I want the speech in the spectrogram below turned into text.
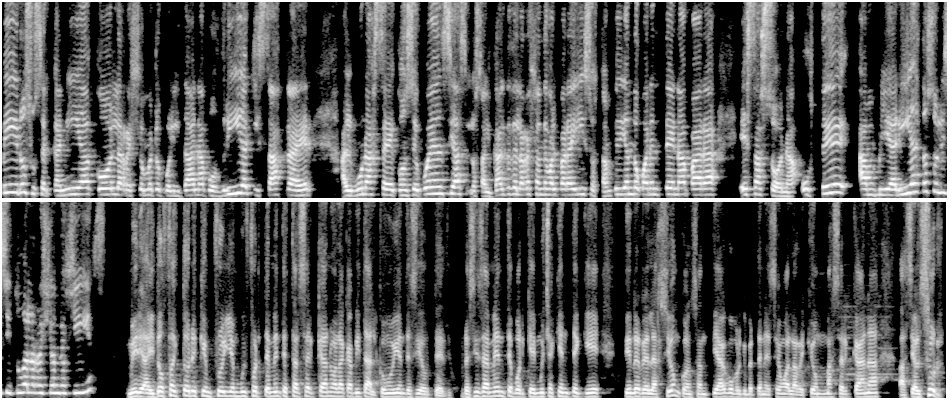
pero su cercanía con la región metropolitana podría quizás traer algunas eh, consecuencias. Los alcaldes de la región de Valparaíso están pidiendo cuarentena para esa zona. ¿Usted ampliaría esta solicitud a la región de O'Higgins? Mire, hay dos factores que influyen muy fuertemente estar cercano a la capital, como bien decía usted. Precisamente porque hay mucha gente que tiene relación con Santiago porque pertenecemos a la región más cercana hacia el sur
